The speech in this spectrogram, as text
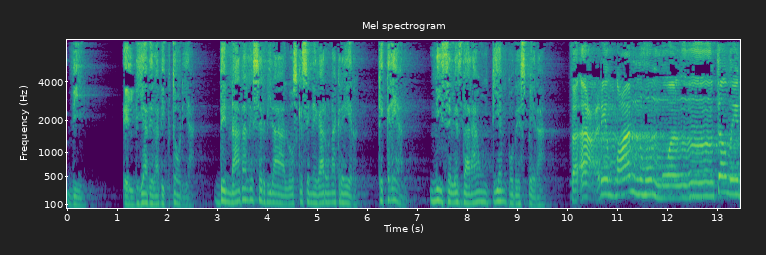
Di, el día de la victoria, de nada les servirá a los que se negaron a creer, que crean, ni se les dará un tiempo de espera. فأعرض عنهم وانتظر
